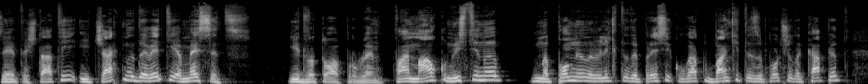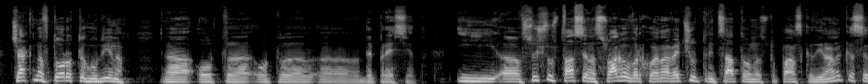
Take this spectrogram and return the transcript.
Съединените щати и чак на 9-я месец идва този проблем. Това е малко наистина напомня на Великата депресия, когато банките започват да капят чак на втората година а, от, от а, депресията. И а, всъщност това се наслага върху една вече отрицателна стопанска динамика, се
